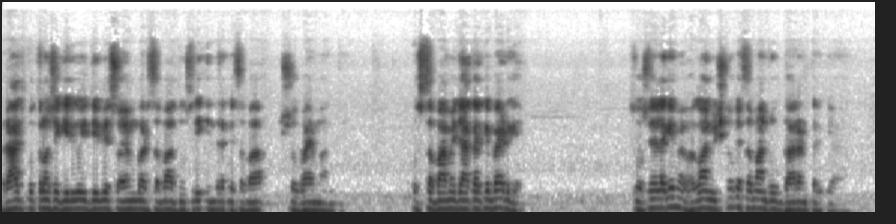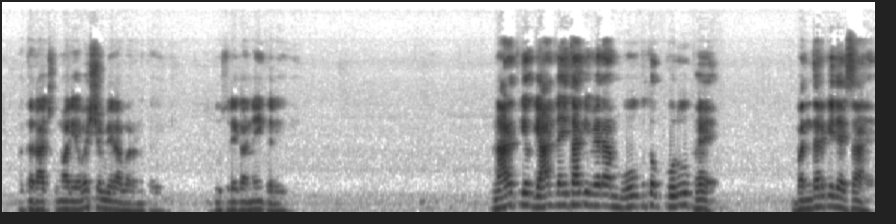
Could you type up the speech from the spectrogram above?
राजपुत्रों से गिरी हुई दिव्य स्वयंवर सभा दूसरी इंद्र की सभा शोभायमान थी। उस सभा में जाकर के बैठ गए। सोचने लगे, मैं भगवान विष्णु के समान रूप धारण करके आया अतः राजकुमारी अवश्य मेरा वर्ण करेगी, दूसरे का नहीं करेगी। नारद को ज्ञान नहीं था कि मेरा मुख तो कुरूप है, बंदर के जैसा है।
